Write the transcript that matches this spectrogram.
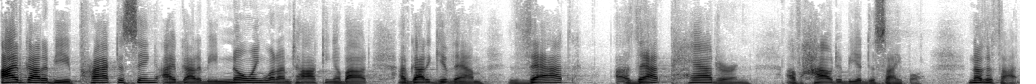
I've got to be practicing. I've got to be knowing what I'm talking about. I've got to give them that, uh, that pattern of how to be a disciple. Another thought.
